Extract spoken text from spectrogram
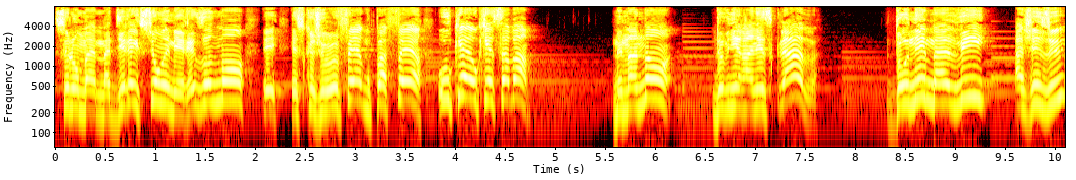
selon ma, direction et mes raisonnements, et, est ce que je veux faire ou pas faire. Ok, ok, ça va. Mais maintenant, devenir un esclave, donner ma vie à Jésus,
